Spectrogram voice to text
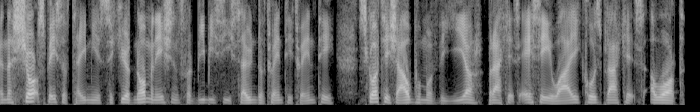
In this short space of time, he has secured nominations for BBC Sound of 2020, Scottish Album of the Year (brackets SAY) close brackets award,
